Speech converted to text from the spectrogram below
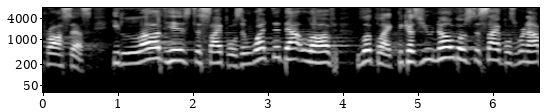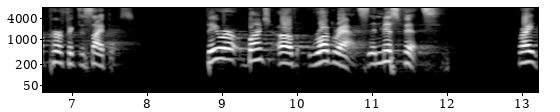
process. He loved his disciples. And what did that love look like? Because you know those disciples were not perfect disciples. They were a bunch of rugrats and misfits, right?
